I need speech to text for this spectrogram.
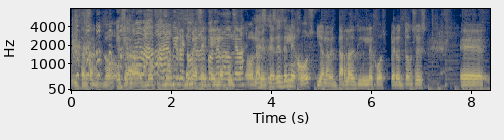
y tan tan, ¿no? ¿Y qué no le va a parar ni recogerla y acerqué ponerla la va? ¿no? La Es- aventé es- desde lejos y al aventarla desde lejos, pero entonces, eh,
